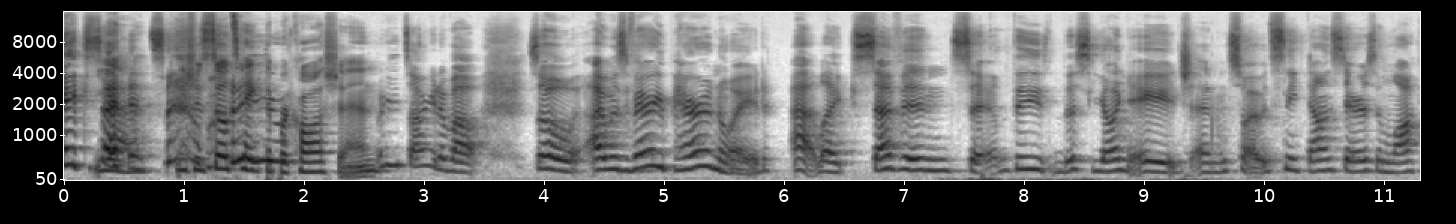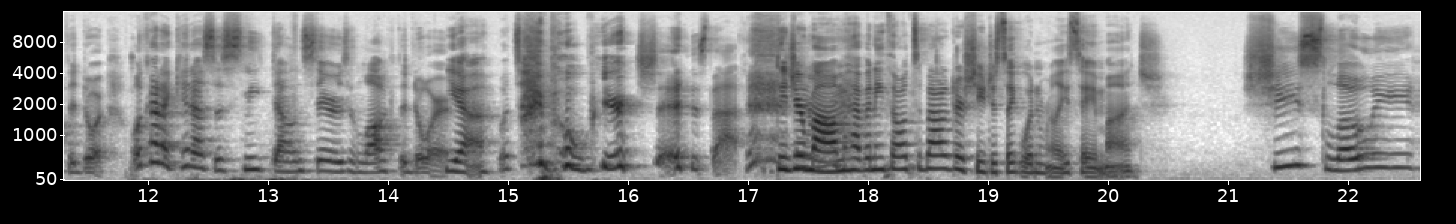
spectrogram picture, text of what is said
make sense. Yeah, you should still take the precaution. What are you talking about? So I was very paranoid at like seven, the, this young age. And so I would sneak downstairs and lock the door. What kind of kid has to sneak downstairs and lock the door? Yeah. What type of weird shit is that? Did your mom have any thoughts about it or she just like wouldn't really say much? She slowly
